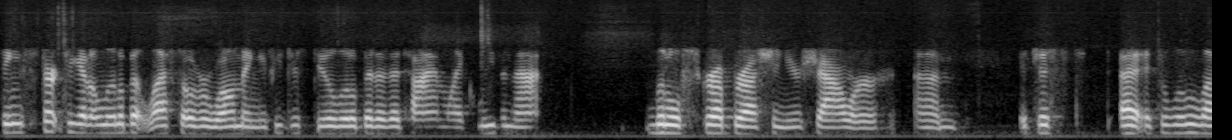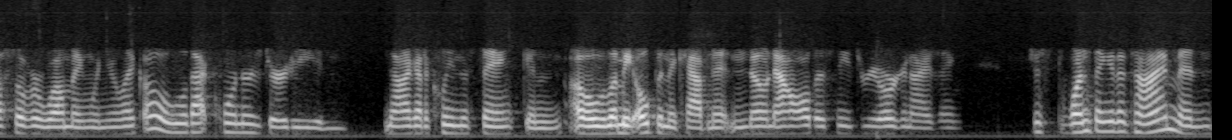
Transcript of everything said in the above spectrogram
things start to get a little bit less overwhelming if you just do a little bit at a time, like leaving that little scrub brush in your shower. Um, it just uh, it's a little less overwhelming when you're like, oh, well, that corner's dirty, and now I got to clean the sink, and oh, let me open the cabinet, and no, now all this needs reorganizing. Just one thing at a time, and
